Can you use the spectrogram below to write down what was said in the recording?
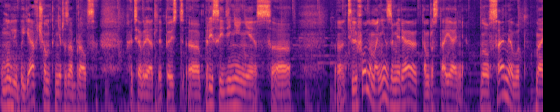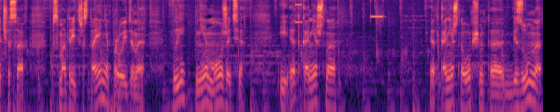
ну, либо я в чем-то не разобрался, хотя вряд ли. То есть э, при соединении с э, телефоном они замеряют там расстояние. Но сами вот на часах посмотреть расстояние пройденное вы не можете. И это, конечно, Это, конечно, в общем-то, безумно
